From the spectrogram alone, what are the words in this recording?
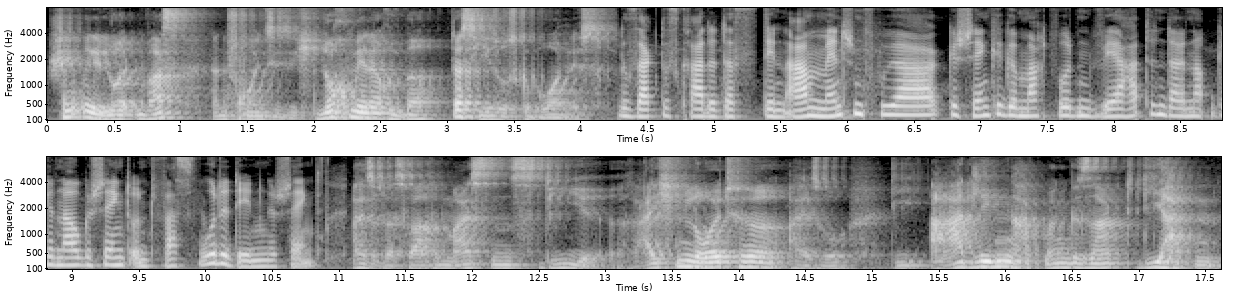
schenken wir den Leuten was, dann freuen sie sich noch mehr darüber, dass Jesus geboren ist. Du sagtest gerade, dass den armen Menschen früher Geschenke gemacht wurden. Wer hat denn da genau geschenkt und was wurde denen geschenkt? Also das waren meistens die reichen Leute, also die Adligen, hat man gesagt, die hatten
